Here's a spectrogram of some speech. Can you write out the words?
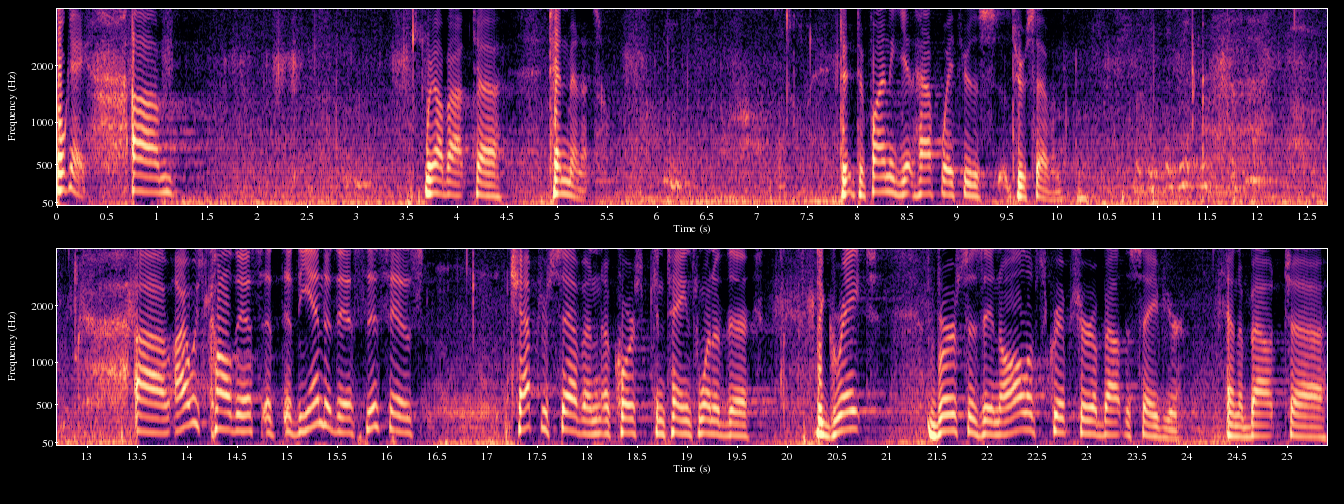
Okay, um, we have about uh, ten minutes to, to finally get halfway through this through seven. Uh, I always call this at, at the end of this. This is chapter 7, of course, contains one of the, the great verses in all of Scripture about the Savior and about uh,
